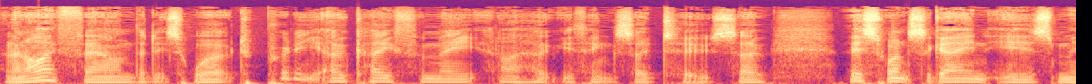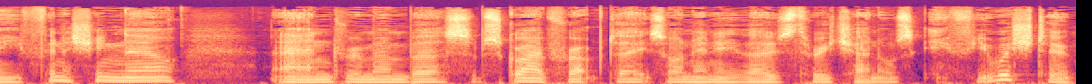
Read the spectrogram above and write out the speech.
And then I found that it's worked pretty okay for me, and I hope you think so too. So, this once again is me finishing now. And remember, subscribe for updates on any of those three channels if you wish to.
